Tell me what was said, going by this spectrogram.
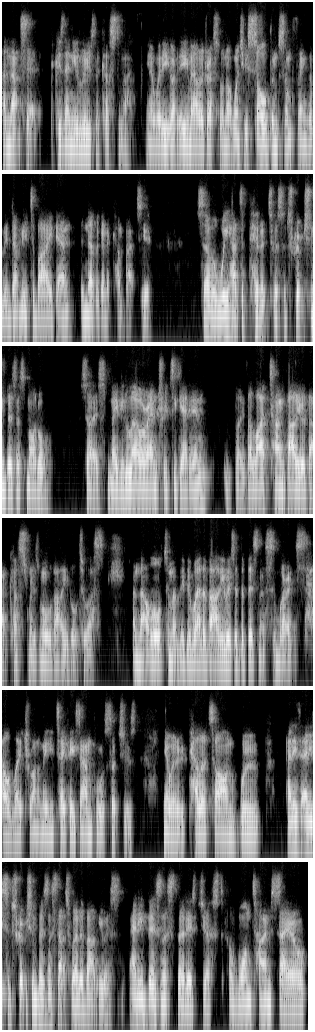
and that's it because then you lose the customer. You know, whether you got the email address or not, once you sold them something that they don't need to buy again, they're never going to come back to you. So we had to pivot to a subscription business model. So it's maybe lower entry to get in, but the lifetime value of that customer is more valuable to us. And that will ultimately be where the value is of the business and where it's held later on. I mean, you take examples such as, you know, whether Peloton, Whoop, any, any subscription business, that's where the value is. Any business that is just a one time sale,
